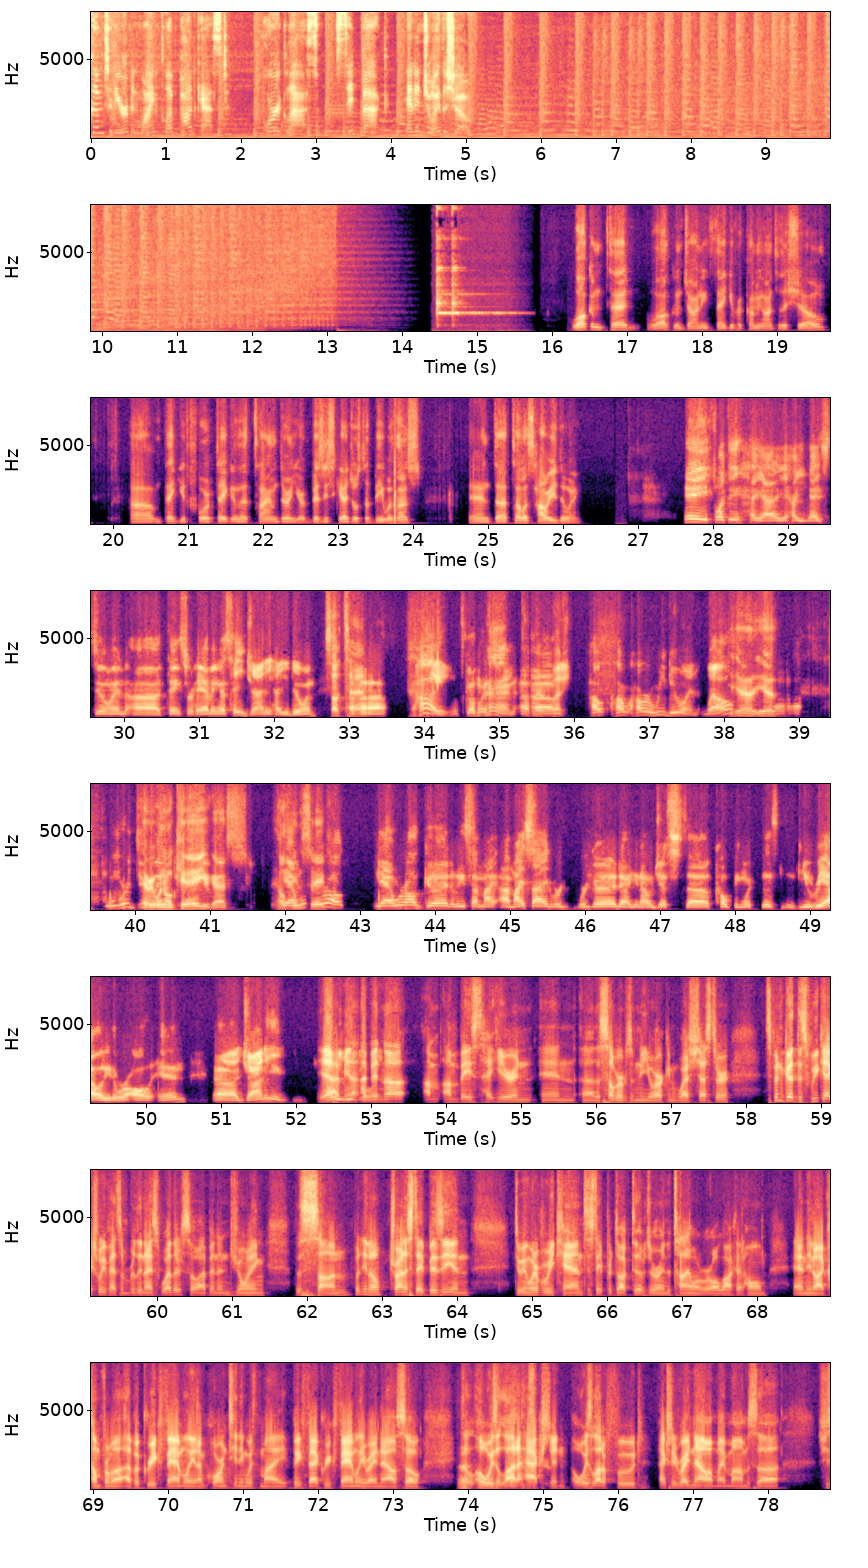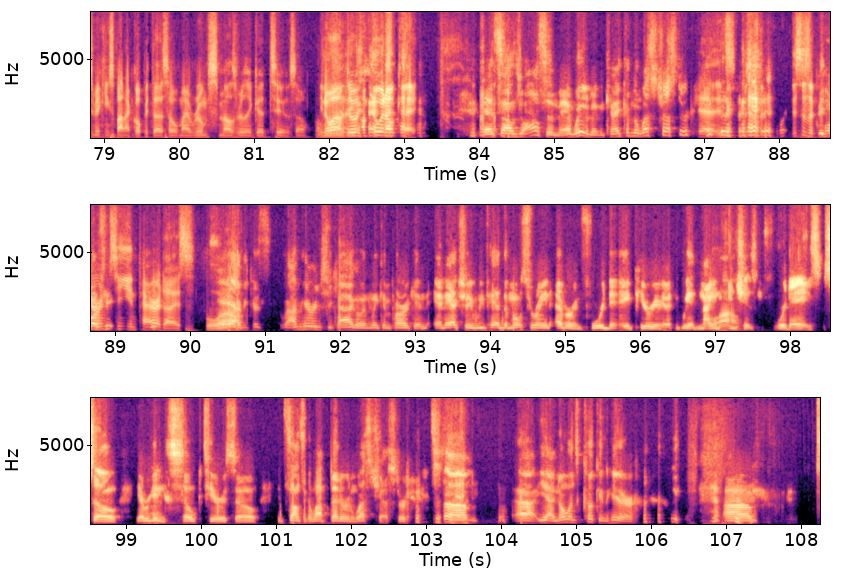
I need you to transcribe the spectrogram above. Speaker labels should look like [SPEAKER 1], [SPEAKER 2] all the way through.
[SPEAKER 1] Welcome to the Urban Wine Club podcast. Pour a glass, sit back, and enjoy the show.
[SPEAKER 2] Welcome, Ted. Welcome, Johnny. Thank you for coming on to the show. Um, thank you for taking the time during your busy schedules to be with us. And uh, tell us, how are you doing?
[SPEAKER 3] Hey, Forty. Hey, Adi. How you guys doing? Uh, thanks for having us. Hey, Johnny. How you doing?
[SPEAKER 4] What's up, Ted?
[SPEAKER 3] Uh, hi. What's going on?
[SPEAKER 4] What's up,
[SPEAKER 3] Um,
[SPEAKER 4] everybody?
[SPEAKER 3] how, how, how are we doing? Well,
[SPEAKER 2] Yeah, yeah.
[SPEAKER 3] uh, we're doing
[SPEAKER 2] Everyone okay? You guys healthy
[SPEAKER 3] yeah,
[SPEAKER 2] and
[SPEAKER 3] we're,
[SPEAKER 2] safe?
[SPEAKER 3] We're all, yeah, we're all good. At least on my on my side, we're we're good. Uh, you know, just uh, coping with this, this new reality that we're all in. Uh, Johnny,
[SPEAKER 4] Yeah,
[SPEAKER 3] how
[SPEAKER 4] I mean,
[SPEAKER 3] you
[SPEAKER 4] I've been uh, I'm I'm based here in in uh, the suburbs of New York in Westchester. It's been good this week. Actually, we've had some really nice weather, so I've been enjoying the sun. But you know, trying to stay busy and doing whatever we can to stay productive during the time when we're all locked at home. And you know, I come from a I have a Greek family, and I'm quarantining with my big fat Greek family right now. So it's always a lot of action, always a lot of food. Actually, right now, at my mom's uh, she's making spanakopita, so my room smells really good too. So you know what, I'm doing I'm doing okay.
[SPEAKER 3] that sounds awesome, man. Wait a minute, can I come to Westchester?
[SPEAKER 4] Yeah, it's, this, is a, this is a
[SPEAKER 3] Because he-
[SPEAKER 4] quarantine paradise.
[SPEAKER 2] Wow.
[SPEAKER 3] Yeah, because I'm here in Chicago in Lincoln Park, and, and actually we've had the most rain ever in four day period. I think we had nine
[SPEAKER 2] Wow.
[SPEAKER 3] inches in four days. So yeah, we're getting soaked here. So it sounds like a lot better in Westchester. um, uh, yeah, no one's cooking here. um,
